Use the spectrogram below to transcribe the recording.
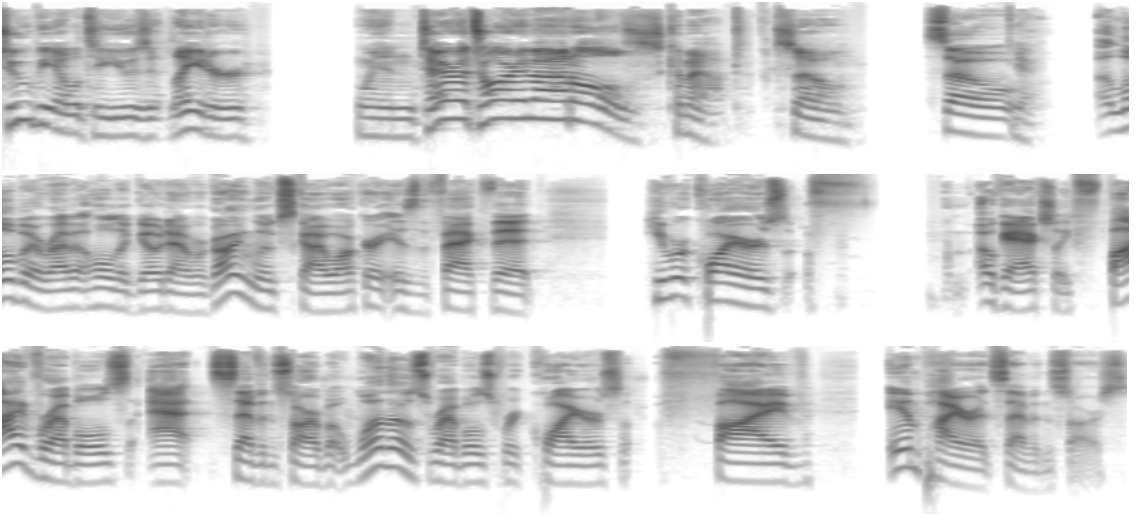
to be able to use it later when territory battles come out. So So Yeah. a little bit of rabbit hole to go down regarding Luke Skywalker is the fact that he requires okay, actually five rebels at seven star, but one of those rebels requires five Empire at seven stars.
